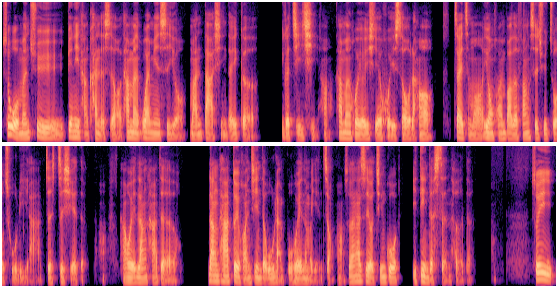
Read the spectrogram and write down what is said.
所以我们去便利堂看的时候，他们外面是有蛮大型的一个。一个机器哈，他们会有一些回收，然后再怎么用环保的方式去做处理啊，这这些的，好，它会让它的让它对环境的污染不会那么严重啊，所以它是有经过一定的审核的。所以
